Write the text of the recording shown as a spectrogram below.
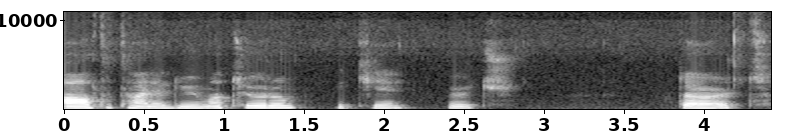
6 tane düğüm atıyorum. 2, 3, 4,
